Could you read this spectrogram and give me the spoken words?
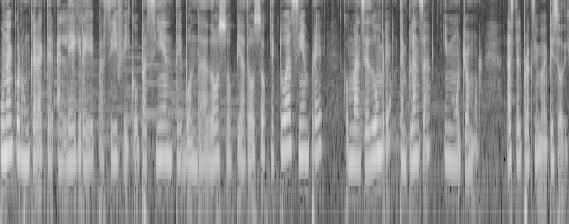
una con un carácter alegre, pacífico, paciente, bondadoso, piadoso, que actúa siempre con mansedumbre, templanza y mucho amor. Hasta el próximo episodio.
